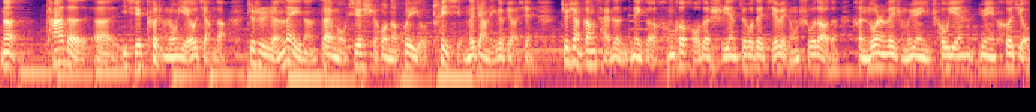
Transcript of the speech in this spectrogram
那。他的呃一些课程中也有讲到，就是人类呢在某些时候呢会有退行的这样的一个表现，就像刚才的那个恒河猴的实验，最后在结尾中说到的，很多人为什么愿意抽烟、愿意喝酒，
